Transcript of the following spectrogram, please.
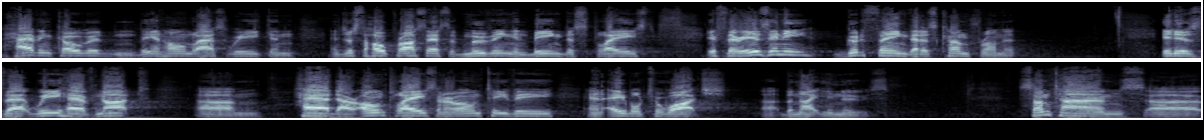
having COVID and being home last week and and just the whole process of moving and being displaced, if there is any good thing that has come from it, it is that we have not um, had our own place and our own TV and able to watch uh, the nightly news. Sometimes, uh,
